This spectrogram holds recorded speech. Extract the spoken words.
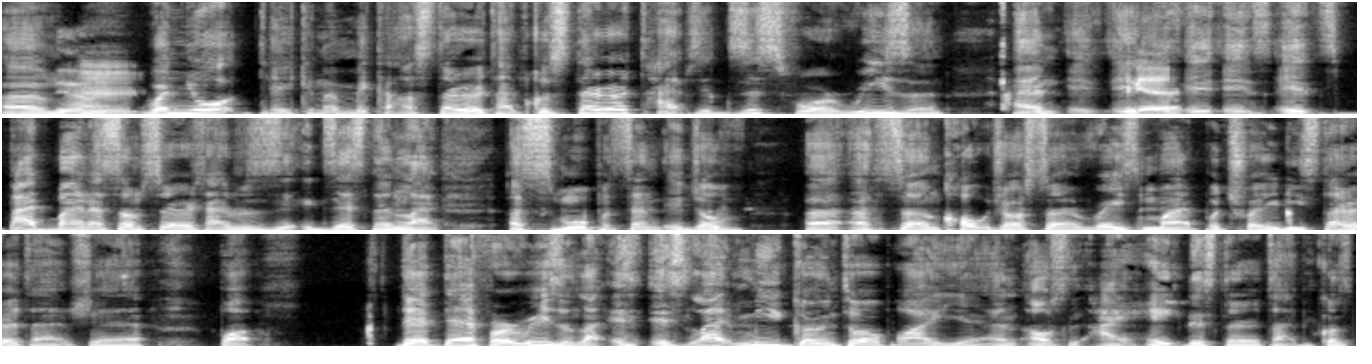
Um, Yeah. when you're taking a mick out of stereotypes, because stereotypes exist for a reason, and it, it, Yeah. it- it's it's bad mind that some stereotypes exist, and like a small percentage of uh, a certain culture or a certain race might portray these stereotypes, yeah, but they're there for a reason. Like it's, it's like me going to a party, yeah, and obviously I hate this stereotype because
